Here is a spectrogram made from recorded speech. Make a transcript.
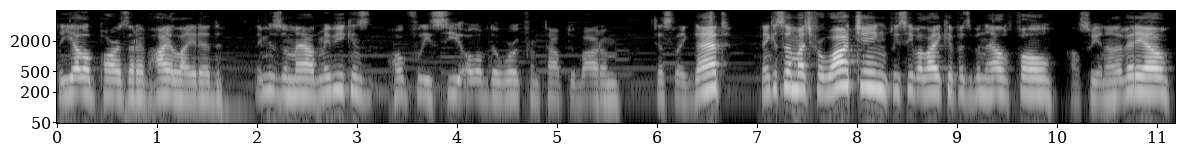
The yellow parts that I've highlighted. Let me zoom out. Maybe you can hopefully see all of the work from top to bottom. Just like that. Thank you so much for watching. Please leave a like if it's been helpful. I'll see you in another video.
